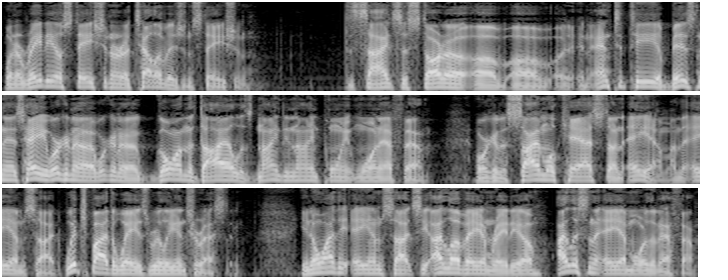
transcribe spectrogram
when a radio station or a television station decides to start a, a, a, an entity, a business. Hey, we're gonna we're gonna go on the dial as ninety nine point one FM, and we're gonna simulcast on AM on the AM side, which by the way is really interesting. You know why the AM side? See, I love AM radio. I listen to AM more than FM.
